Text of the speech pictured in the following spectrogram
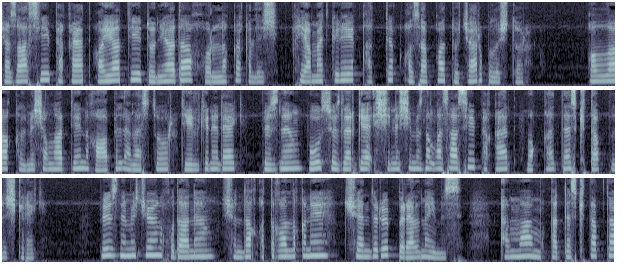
жазасы пәкәт аяты дүнияда қорлықы қылыш, қиямет күні қаттық азапқа дучар бұлыштыр. Алла қылмешанлардың ғапіл әмәстур дейілгенедек, біздің бұл сөзлерге ішінішіміздің асасы пәкәт мұқаддас китап бұлыш керек. biz nima uchun xudoning shundoq atag'anligini tushundirib berolmaymiz ammo muqaddas kitobda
